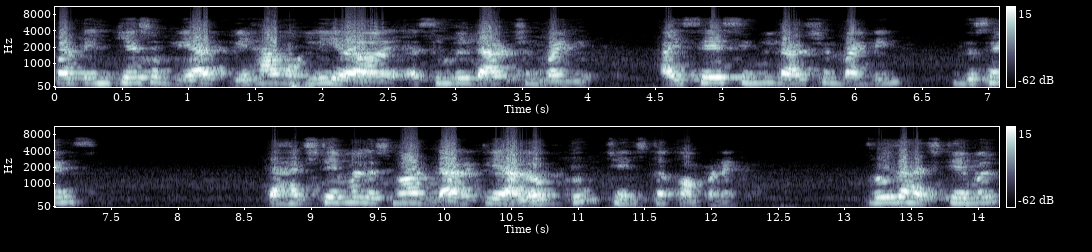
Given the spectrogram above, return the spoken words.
but in case of React we have only uh, a single direction binding. I say single direction binding in the sense the HTML is not directly allowed to change the component. Through the HTML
